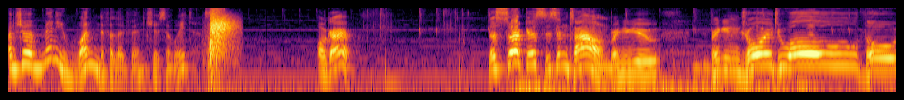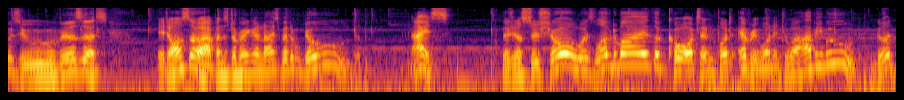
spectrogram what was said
I'm sure many wonderful adventures await us. Okay. The circus is in town, bringing you, bringing joy to all those who visit. It also happens to bring a nice bit of gold. Nice. The Jester's Show was loved by the court and put everyone into a happy mood. Good.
